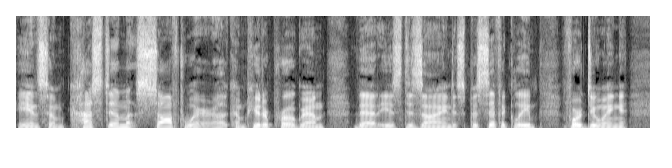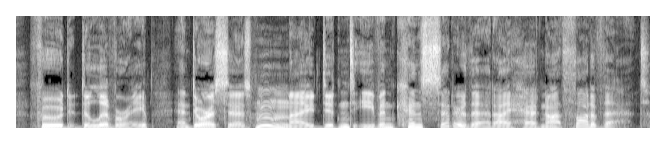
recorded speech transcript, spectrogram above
in some custom software, a computer program that is designed specifically for doing food delivery. And Doris says, Hmm, I didn't even consider that. I had not thought of that.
